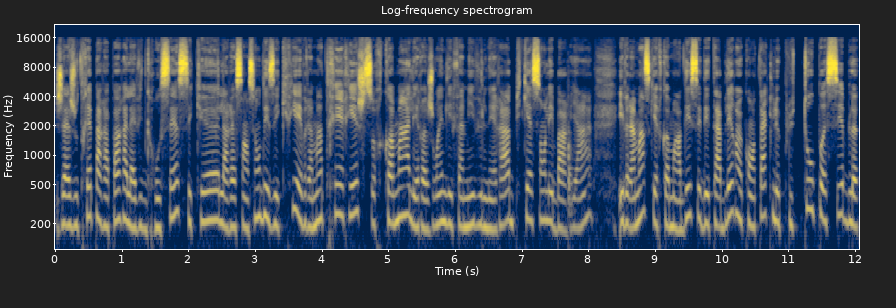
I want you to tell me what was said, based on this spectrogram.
J'ajouterais par rapport à la vie de grossesse, c'est que la recension des écrits est vraiment très riche sur comment aller rejoindre les familles vulnérables, puis quelles sont les barrières. Et vraiment, ce qui est recommandé, c'est d'établir un contact le plus tôt possible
